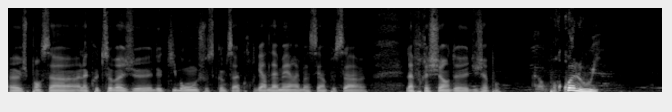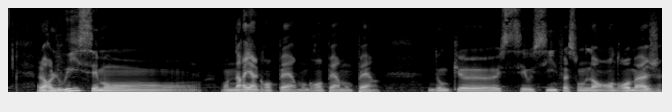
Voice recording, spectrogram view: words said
Je pense à, la côte sauvage de Quiberon, chose comme ça, quand on regarde la mer, et ben c'est un peu ça, la fraîcheur du Japon. Alors pourquoi Louis? Alors Louis, c'est mon, mon arrière-grand-père, mon grand-père, mon père. Donc euh, c'est aussi une façon de leur rendre hommage.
